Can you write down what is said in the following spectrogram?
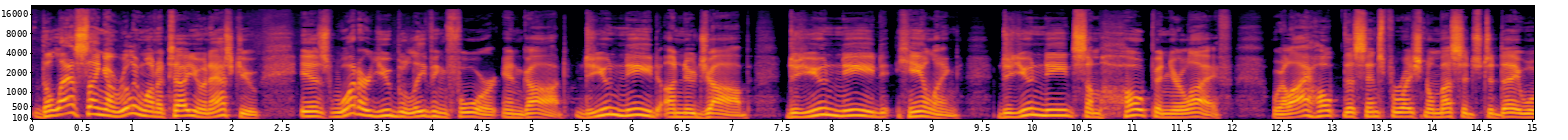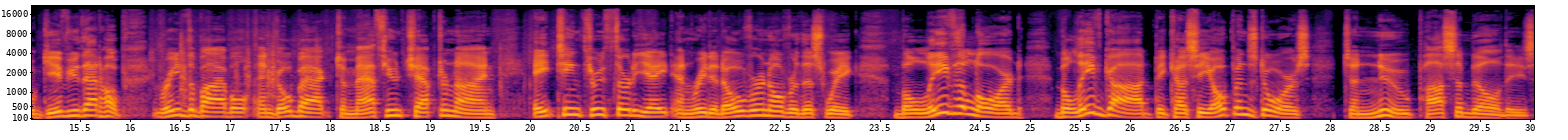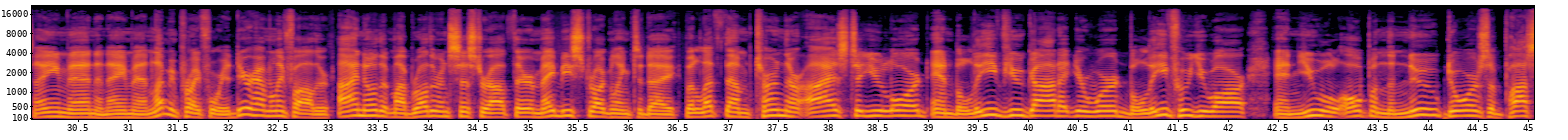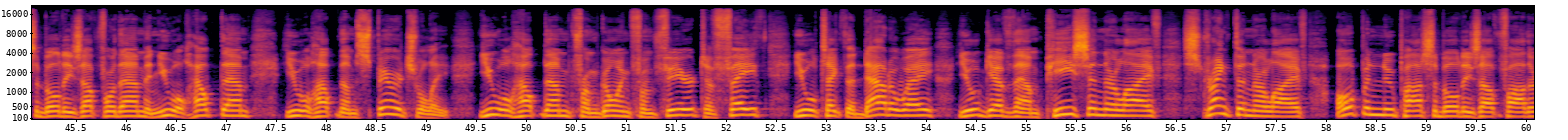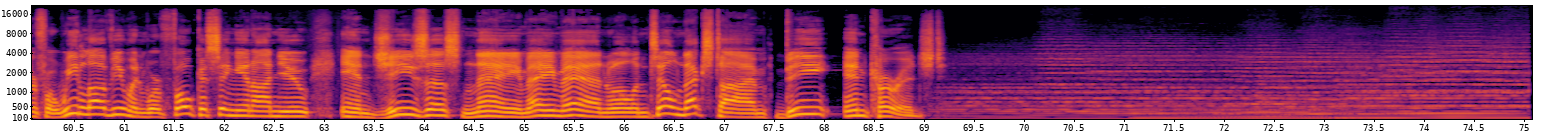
the last thing I really want to tell you and ask you is what are you believing for in God? Do you need a new job? Do you need healing? Do you need some hope in your life? Well, I hope this inspirational message today will give you that hope. Read the Bible and go back to Matthew chapter 9, 18 through 38, and read it over and over this week. Believe the Lord, believe God, because He opens doors to new possibilities. Amen and amen. Let me pray for you. Dear Heavenly Father, I know that my brother and sister out there may be struggling today, but let them turn their eyes to you, Lord, and believe you, God, at your word, believe who you are, and you will open the new doors of possibilities up for them, and you will help them. You will help them spiritually. You will help them from going from fear to faith. You will take the doubt away. You'll give them peace in their life, strengthen their life, open new possibilities up, Father, for we love you and we're focusing in on you in Jesus' name. Amen. Well, until next time, be encouraged.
